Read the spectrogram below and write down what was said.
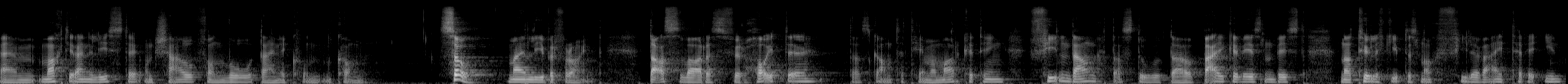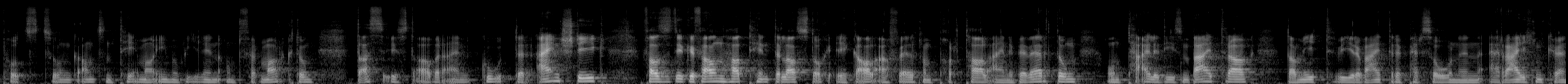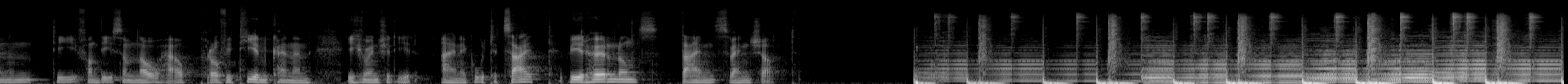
ähm, mach dir eine Liste und schau, von wo deine Kunden kommen. So, mein lieber Freund, das war es für heute das ganze Thema Marketing. Vielen Dank, dass du dabei gewesen bist. Natürlich gibt es noch viele weitere Inputs zum ganzen Thema Immobilien und Vermarktung. Das ist aber ein guter Einstieg. Falls es dir gefallen hat, hinterlass doch egal auf welchem Portal eine Bewertung und teile diesen Beitrag, damit wir weitere Personen erreichen können, die von diesem Know-how profitieren können. Ich wünsche dir eine gute Zeit. Wir hören uns dein Sven Schott. Thank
